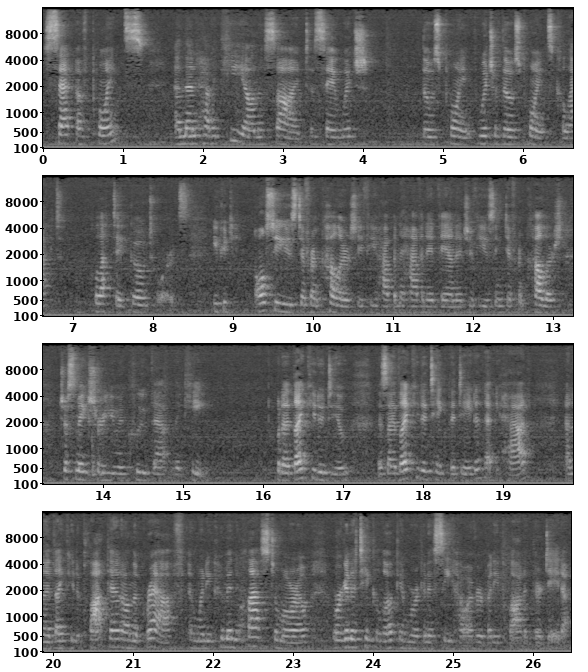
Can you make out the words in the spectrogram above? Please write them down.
set of points and then have a key on the side to say which those point, which of those points collect, collected go towards. You could also use different colors if you happen to have an advantage of using different colors. Just make sure you include that in the key. What I'd like you to do is I'd like you to take the data that you had and I'd like you to plot that on the graph. And when you come into class tomorrow, we're going to take a look and we're going to see how everybody plotted their data.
